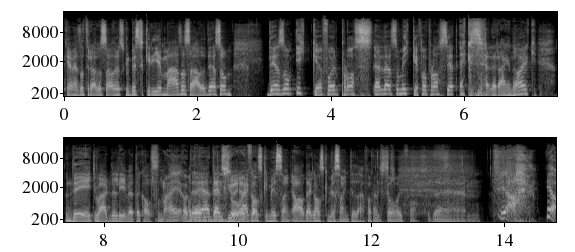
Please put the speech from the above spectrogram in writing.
Kevin, så tror jeg du sa når du skulle beskrive meg, så sa du det som det som ikke får plass eller det som ikke får plass i et Excel-regneark, det er ikke verdt livet til Karlsen. Nei, og det, den- det den tror jeg er ganske mye sant. Ja, det er ganske mye sant i det, Den faktisk. står jeg for. Så det, eh, Ja, ja,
